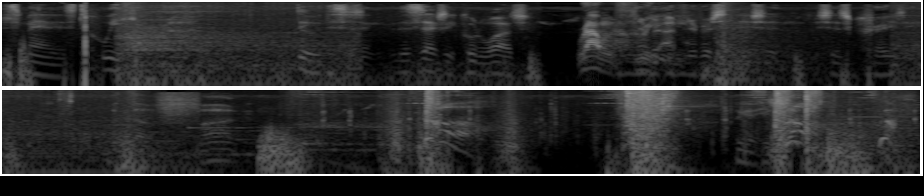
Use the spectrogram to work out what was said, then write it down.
This man is tweaking, bro. Dude, this isn't. This is actually cool to watch. Round I've three. never, I've never seen this shit. This shit's crazy. What the fuck? Look at he's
